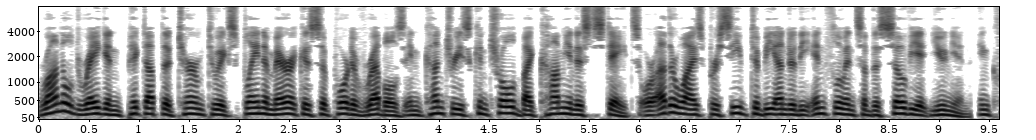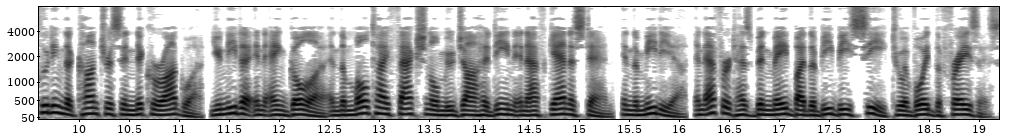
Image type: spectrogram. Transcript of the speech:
Ronald Reagan picked up the term to explain America's support of rebels in countries controlled by communist states or otherwise perceived to be under the influence of the Soviet Union, including the Contras in Nicaragua, UNITA in Angola, and the multi-factional Mujahideen in Afghanistan. In the media, an effort has been made by the BBC to avoid the phrases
